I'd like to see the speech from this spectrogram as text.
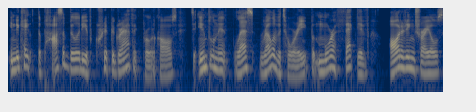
indicate the possibility of cryptographic protocols to implement less revelatory but more effective auditing trails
